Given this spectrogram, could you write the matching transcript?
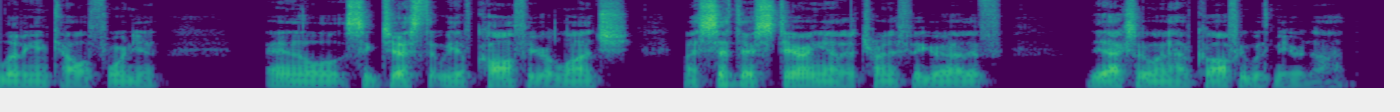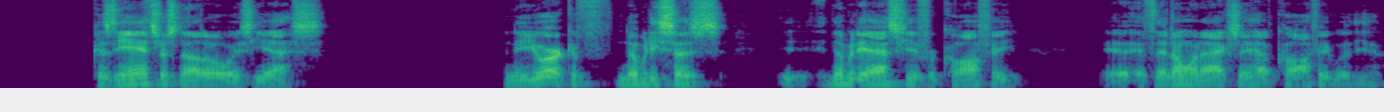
living in California, and it'll suggest that we have coffee or lunch. And I sit there staring at it, trying to figure out if they actually want to have coffee with me or not, because the answer is not always yes. In New York, if nobody says nobody asks you for coffee, if they don't want to actually have coffee with you.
